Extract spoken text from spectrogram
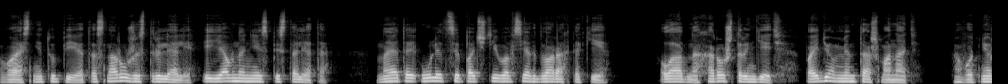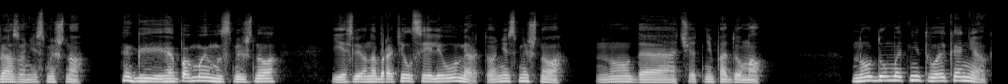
«Вась, не тупи, это снаружи стреляли, и явно не из пистолета. На этой улице почти во всех дворах такие». «Ладно, хорош трындеть. Пойдем ментаж манать». «Вот ни разу не смешно». «Гэ, а по-моему смешно». Если он обратился или умер, то не смешно. Ну да, чё-то не подумал. Ну, думать не твой конек.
